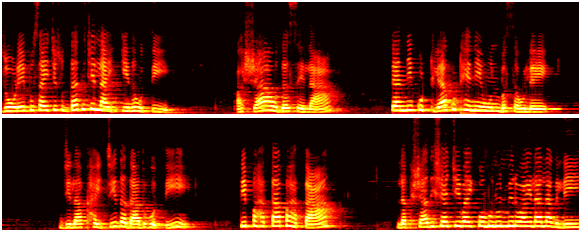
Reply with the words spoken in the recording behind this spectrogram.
जोडे पुसायची सुद्धा तिची लायकी नव्हती. अशा अवदसेला त्यांनी कुठल्या कुठे नेऊन बसवले? जिला खायची ददाद होती. ती पाहता पाहता लक्षाधीशाची बायको म्हणून मिरवायला लागली.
